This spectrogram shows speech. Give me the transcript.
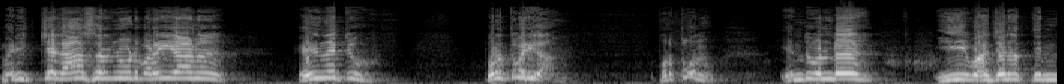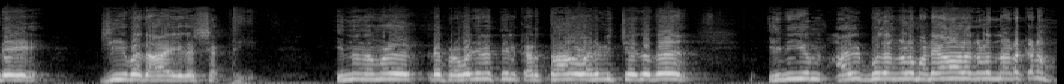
മരിച്ച ലാസറിനോട് പറയുകയാണ് എഴുന്നേറ്റു. പുറത്തു വരിക. പുറത്തു വന്നു. എന്തുകൊണ്ട്? ഈ വചനത്തിന്റെ ജീവദായക ശക്തി. ഇന്ന് നമ്മളുടെ പ്രവചനത്തിൽ കർത്താവ് അരളി ചെയ്തത് ഇനിയും അത്ഭുതങ്ങളും അടയാളങ്ങളും നടക്കണം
